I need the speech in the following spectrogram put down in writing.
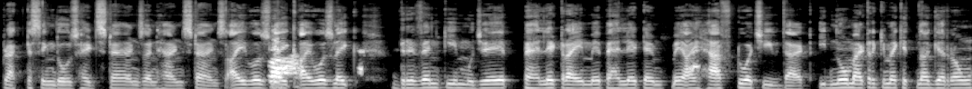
practicing those headstands and handstands. I was yeah. like I was like driven कि मुझे पहले ट्राई में पहले अटेम्प्ट में आई हैव टू अचीव दैट नो मैटर कि मैं कितना गिर रहा हूँ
